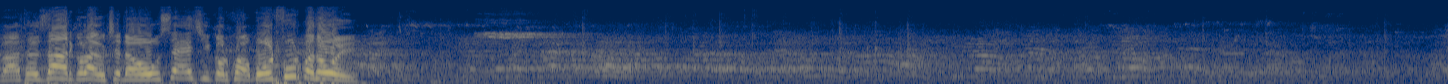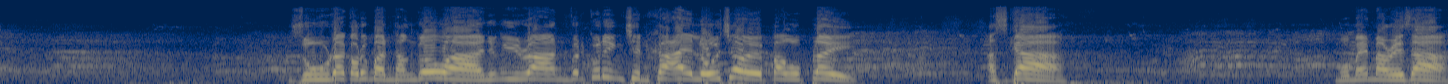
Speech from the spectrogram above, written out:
Và thời gian còn lại của trận đấu sẽ chỉ còn khoảng 4 phút mà thôi. Dù đã có được bàn thắng gỡ hòa, nhưng Iran vẫn quyết định triển khai lối chơi power play. Asgar Moment Mareza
